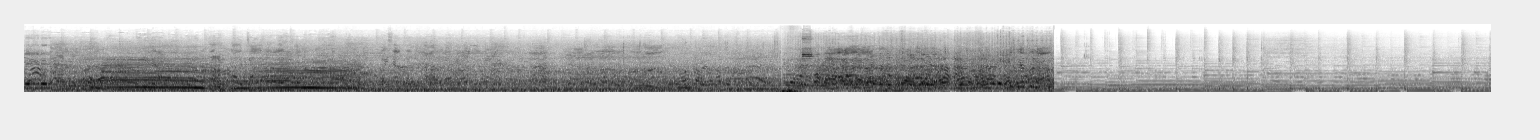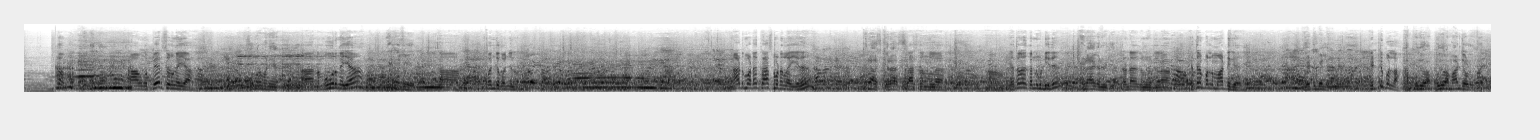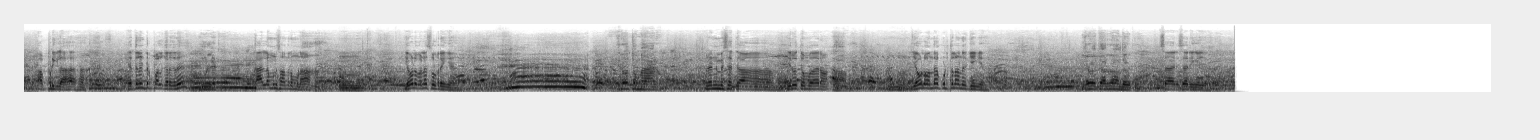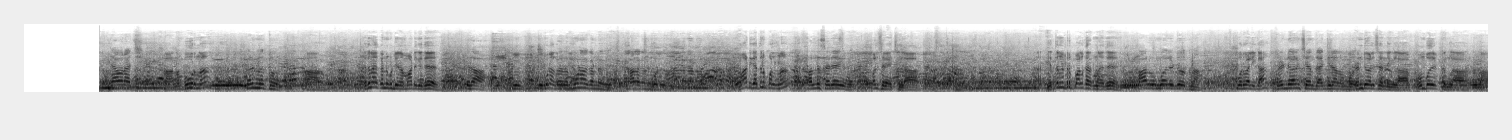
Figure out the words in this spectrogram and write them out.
ஆ உங்கள் பேர் சொல்லுங்க ஐயா. சுப்பிரமணியன் ஆ, நம்ம ஊருங்க ஐயா. கொஞ்சம் கொஞ்சம். நாட்டு மாடா கிராஸ் மாடங்களா இது? கிராஸ் கிராஸ் கிராஸ் ஆ எத்தனை கண்ணுக்குட்டி இது? ரெண்டாயிரம் கண்ணுட்டி ரெண்டாவது கண்ணுக்குட்டிலாம் எத்தனை பல்லு மாட்டுக்கு? எட்டு பல்லு. எட்டு பல்லா? புதுவா புதுவா மான்னு சொல்கிறது அப்படிங்களா? எத்தனை லிட்டர் பால் கறக்குது? மூணு லிட்டர். காலைல மூணு சாயந்தரம் மூணா? எவ்வளோ விலை சொல்கிறீங்க இருபத்தொம்பதாயிரம் ரெண்டு மிஸ் இருபத்தொம்பதாயிரம் எவ்வளோ வந்தால் கொடுத்தலான்னு இருக்கீங்க? இருபத்தாறு ரூபா வந்து விட்டு சரி சரிங்க ஐயா. தேவராஜ் நம்ம ஊர்னா? பெருங்குளத்தூர். ஆ. எத்தனை கண்ணுக்குட்டி நம்ம மாட்டுக்கு இது? இதா? மூணாவது கண்ணு காலை கண்ணு போடுது. மாட்டுக்கு எத்தனை பல்லுண்ணா? பல்லு சரியாகுது பல் சரியாச்சுங்களா? எத்தனை லிட்டர் பால் கறக்குண்ணா இது? பால் ஒம்பது லிட்டர் ஊற்றுனா ஒரு வேலைக்கா? ரெண்டு வேலையும் சேர்ந்து அஞ்சு நாள் ஒம்பது ரெண்டு வேலை சேர்ந்தீங்களா? ஒம்பது லிட்டருங்களா? ஆ.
